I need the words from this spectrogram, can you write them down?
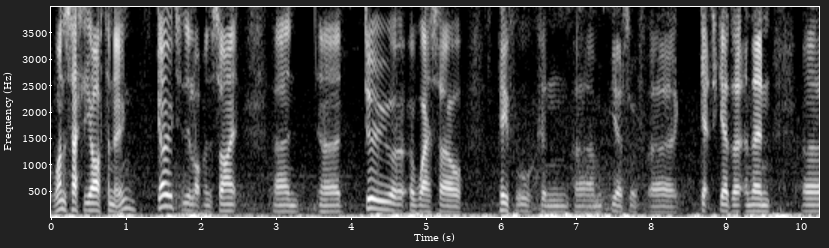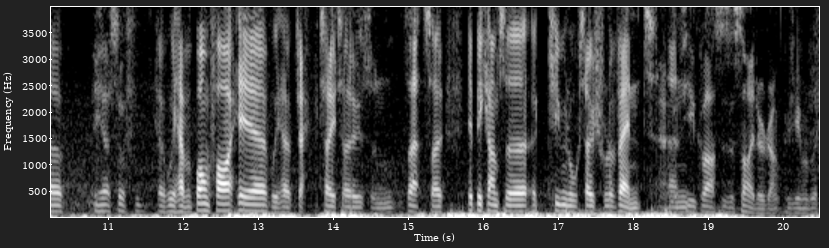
one Saturday afternoon, go to the allotment site, and uh, do a, a wassail. People can um, sort of uh, get together, and then. Yeah, so. Uh, we have a bonfire here. We have jack potatoes and that, so it becomes a, a communal social event. And a and few glasses of cider drunk, presumably.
